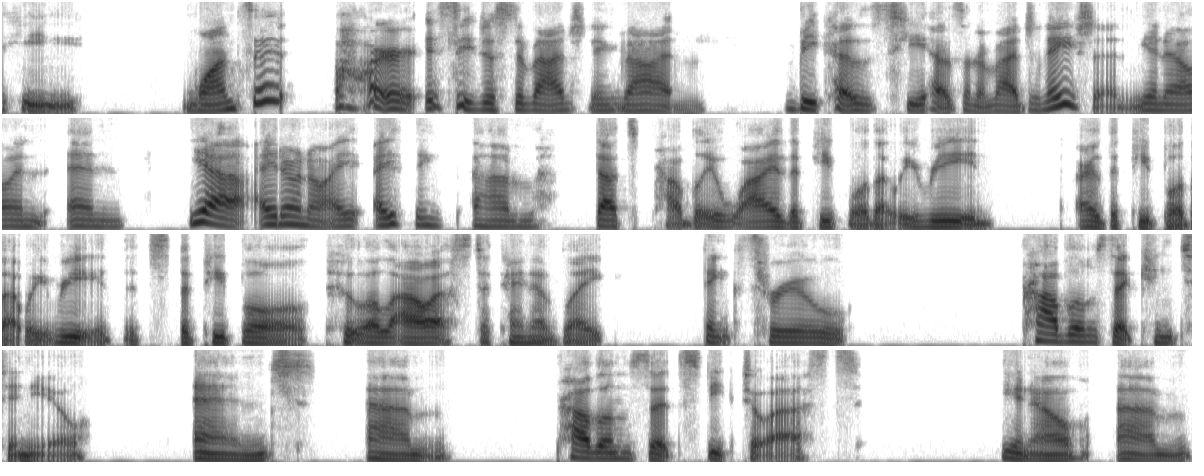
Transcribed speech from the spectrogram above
he wants it or is he just imagining that mm-hmm. because he has an imagination, you know, and and yeah, I don't know. I, I think um, that's probably why the people that we read are the people that we read. It's the people who allow us to kind of like think through problems that continue and um, problems that speak to us, you know, um,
